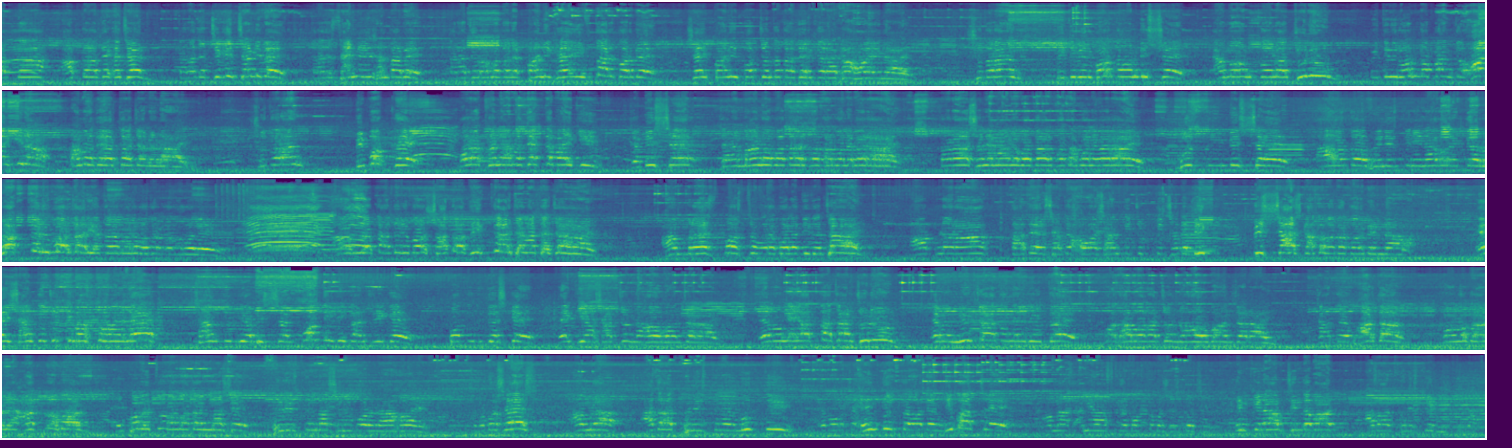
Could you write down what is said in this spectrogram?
আপনারা আপনারা দেখেছেন তারা যে চিকিৎসা নিবে তারা যে স্যানিটেশন পাবে তারা যে রমাদানে পানি খেয়ে ইফতার করবে, সেই পানি পর্যন্ত তাদেরকে রাখা হয় নাই। সুতরাং পৃথিবীর বর্তমান বিশ্বে এমন কোন জুলুম পৃথিবীর অন্য প্রান্তে হয় কিনা, আমাদের তা জানা নাই। সুতরাং বিপক্ষে পরক্ষণে আমরা দেখতে পাই কি, যে বিশ্বে যারা মানবতার কথা বলে বেড়ায়, তারা আসলে মানবতার কথা বলে বেড়ায় মুসলিম বিশ্বের আহত ফিলিস্তিনি নাগরিকদের রক্তের উপর দাঁড়িয়ে তারা মানবতার কথা বলে। আমরা তাদের উপর শত ধিক্কার জানাতে চাই। আমরা স্পষ্ট করে বলে দিতে চাই, আপনারা তাদের সাথে হওয়া শান্তি চুক্তির সাথে বিশ্বাসঘাতকতা করবেন না। এই শান্তি চুক্তি বাস্তবায়নে শান্তিপ্রিয় বিশ্বের প্রতিটি কান্ট্রিকে প্রতিটি দেশকে এগিয়ে আসার জন্য আহ্বান জানাই এবং এই অত্যাচার জুলুম এবং নির্যাতনের বিরুদ্ধে কথা বলার জন্য আহ্বান জানাই। যাতে ভারতের কোনো ধরনের আক্রমণ এই পবিত্র রমাদান মাসে ফিলিস্তিনবাসীর উপর না হয়। সর্বশেষ আমরা আজাদ ফিলিস্তিনের মুক্তি এবং হিন্দুত্ববাদের নিপাচ্ছে আমরা আমি আজকে বক্তব্য শেষ করছি। ইনকিলাব, জিন্দাবাদ, আজাদ ফিলিস্তিন মুক্তিবাদ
